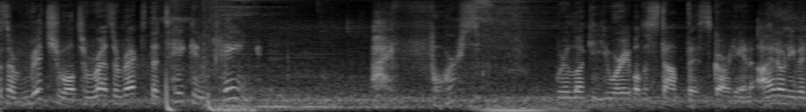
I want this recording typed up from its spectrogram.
was a ritual to resurrect the Taken King. By force? We're lucky you were able to stop this, Guardian. I don't even...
